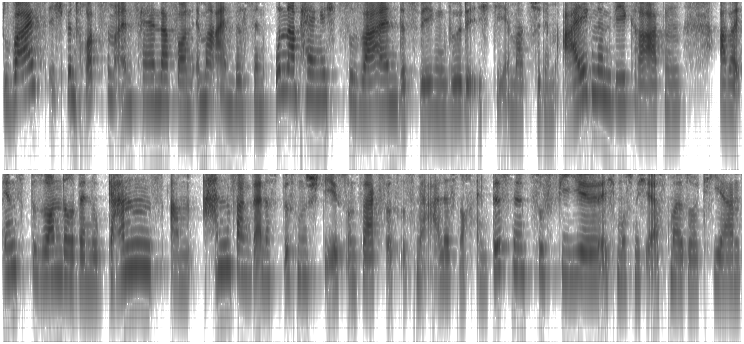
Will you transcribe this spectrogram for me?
Du weißt, ich bin trotzdem ein Fan davon, immer ein bisschen unabhängig zu sein. Deswegen würde ich dir immer zu dem eigenen Weg raten. Aber insbesondere, wenn du ganz am Anfang deines Business stehst und sagst, das ist mir alles noch ein bisschen zu viel, ich muss mich erstmal sortieren,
